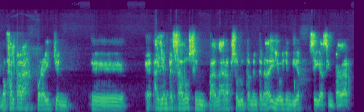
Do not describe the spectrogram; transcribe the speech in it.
no faltará por ahí quien haya empezado sin pagar absolutamente nada y hoy en día siga sin pagar.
